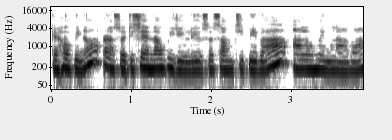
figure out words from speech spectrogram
ကဲဟုတ်ပြီနော်အဲ့ဒါဆိုဒီချက်နောက်ဗီဒီယိုလေးကိုဆက်ဆောင်ကြည့်ပေးပါအားလုံးမင်္ဂလာပါ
